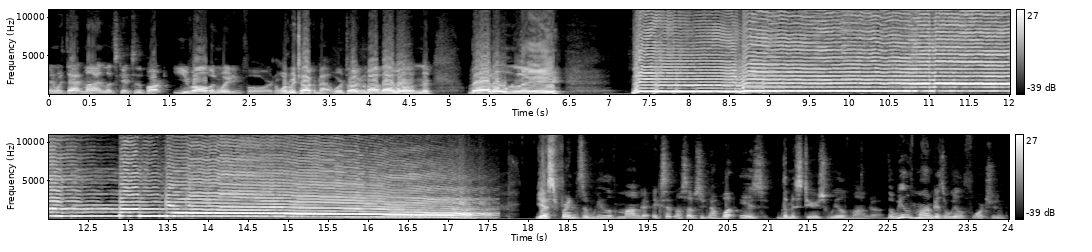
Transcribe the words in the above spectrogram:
And with that in mind, let's get to the part you've all been waiting for. And what are we talking about? We're talking about that one, that only, the Yes, friends, the Wheel of Manga, except no substitute. Now, what is the mysterious Wheel of Manga? The Wheel of Manga is a Wheel of Fortune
